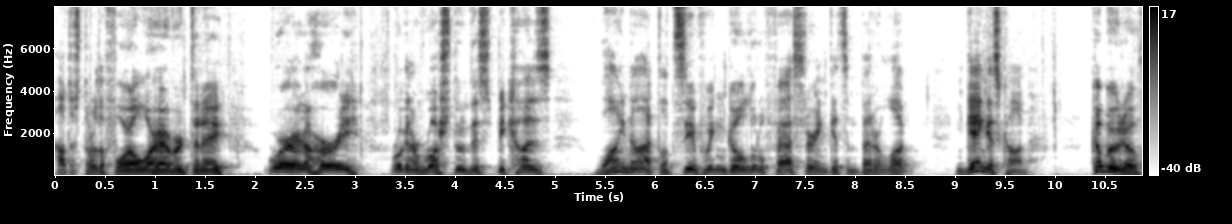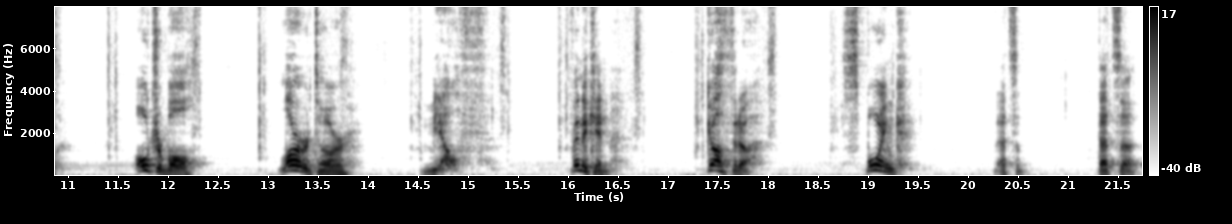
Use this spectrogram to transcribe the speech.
I'll just throw the foil wherever today. We're in a hurry. We're gonna rush through this because why not? Let's see if we can go a little faster and get some better luck. Kangaskhan, Kabuto, Ultra Ball, Larvitar, Meowth, Fennekin, Gothita, Spoink. That's a, that's a,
